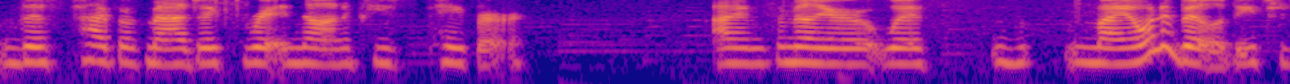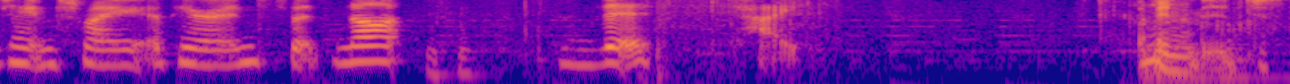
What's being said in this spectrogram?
this type of magic written on a piece of paper. I'm familiar with m- my own ability to change my appearance, but not this type. I mean, it just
